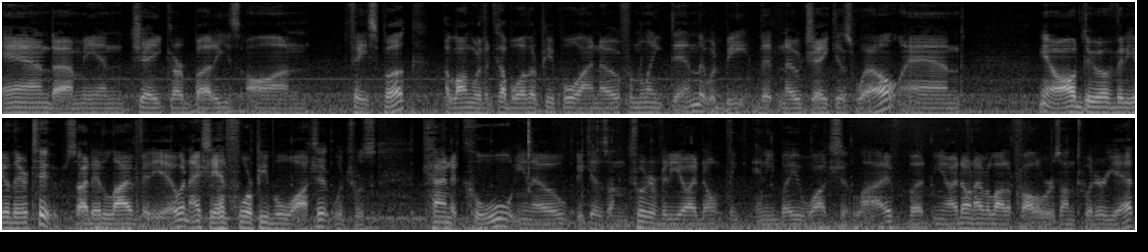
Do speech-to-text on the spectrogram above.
And uh, me and Jake are buddies on Facebook, along with a couple other people I know from LinkedIn that would be, that know Jake as well. And, you know, I'll do a video there too. So I did a live video and actually had four people watch it, which was kind of cool, you know, because on the Twitter video, I don't think anybody watched it live, but, you know, I don't have a lot of followers on Twitter yet.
